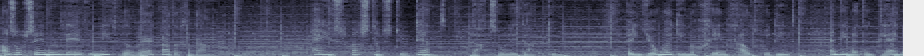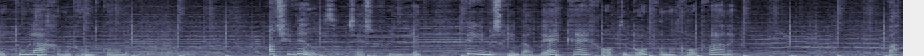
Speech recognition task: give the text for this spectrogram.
alsof ze in hun leven niet veel werk hadden gedaan. Hij is vast een student, dacht Soledad toen. Een jongen die nog geen geld verdient en die met een kleine toelage moet rondkomen. Als je wilt, zei ze vriendelijk, kun je misschien wel werk krijgen op de boot van mijn grootvader. Wat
